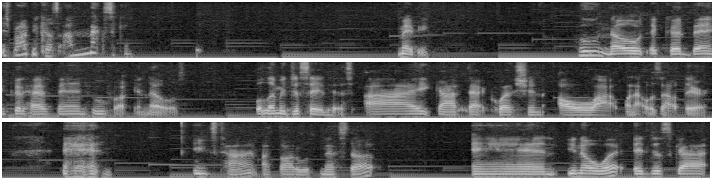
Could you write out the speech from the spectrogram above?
It's probably because I'm Mexican. Maybe. Who knows? It could been, could have been. Who fucking knows? But let me just say this: I got that question a lot when I was out there, and each time I thought it was messed up. And you know what? It just got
